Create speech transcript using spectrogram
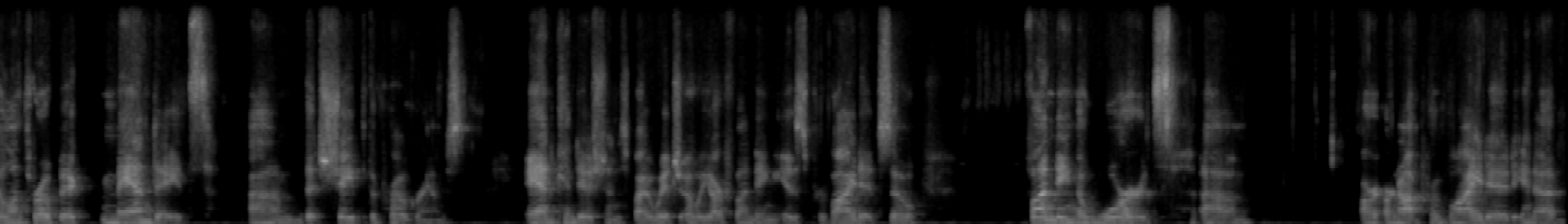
philanthropic mandates um, that shape the programs and conditions by which OER funding is provided. So funding awards um, are, are not provided in a,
